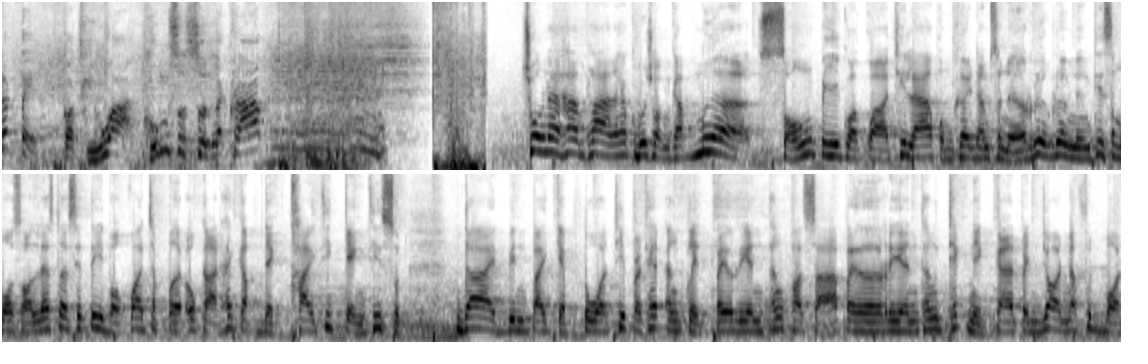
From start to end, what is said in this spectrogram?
นักเตะก็ถือว่าคุ้มสุดๆแล้วครับ ช่วงหน้าห้ามพลาดนะครับคุณผู้ชมครับ เมื่อ 2 ปีกว่าๆที่แล้วผมเคยนำเสนอเรื่องเรื่องหนึ่งที่สโมสรเลสเตอร์ซิตี้บอกว่าจะเปิดโอกาสให้กับเด็กไทยที่เก่งที่สุด ได้บินไปเก็บตัวที่ประเทศอังกฤษไปเรียนทั้งภาษาไปเรียนทั้งเทคนิคการเป็นยอดนักฟุตบอล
